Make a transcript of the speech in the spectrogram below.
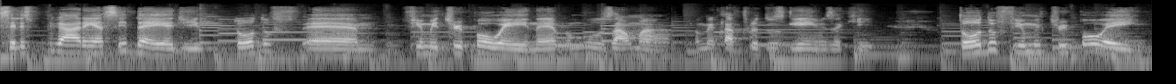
se eles pegarem essa ideia de todo é, filme AAA, né? Vamos usar uma nomenclatura dos games aqui. Todo filme AAA,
